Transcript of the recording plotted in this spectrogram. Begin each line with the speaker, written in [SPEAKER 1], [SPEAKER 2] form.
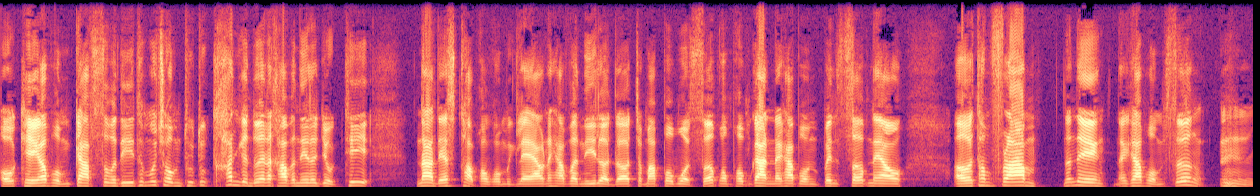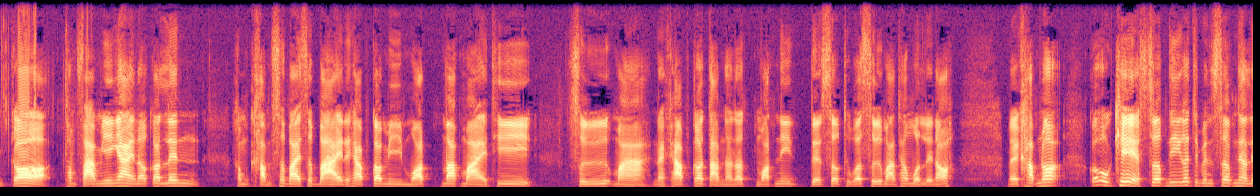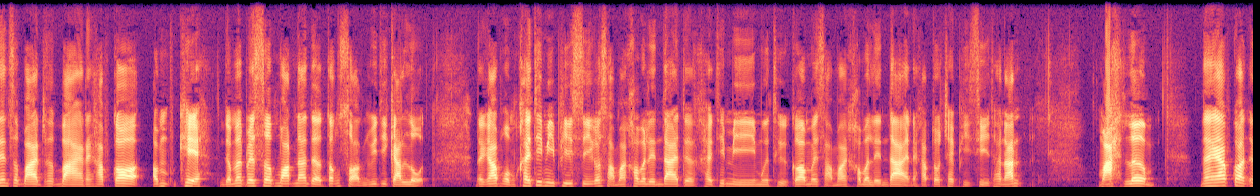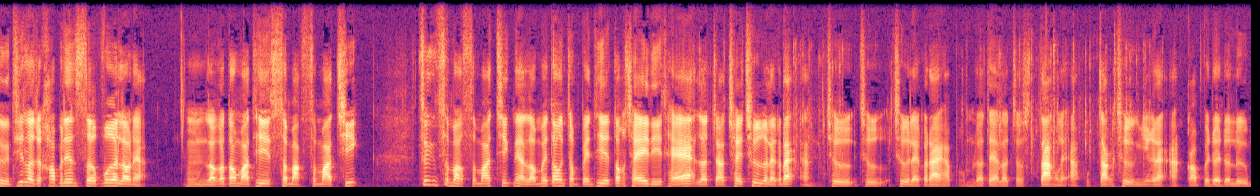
[SPEAKER 1] โอเคครับผมกับสวัสดีท่านผู้ชมทุกๆท่านกันด้วยนะครับ วันนี้เราอยู่ที่หน้าเดสก์ท็อปของผมอีกแล้วนะครับ วันนี้เราเราจะมาโปรโมทเซิร์ฟของผมกันนะครับ ผมเป็นเซิร์ฟแนวเอ่อทำฟาร์มนั่นเองนะครับ ผมซึ่ง ก็ทำฟาร์มง่ายๆเนาะก็เล่นขำๆสบายๆนะครับ ก็มีมอดมากมายที่ซื้อมานะครับ ก็ตามนั้นนะมอดนี่เดสเซิร์ฟถือว่าซื้อมาทั้งหมดเลยเนาะนะครับเนาะก็โอเคเซิร์ฟนี้ก็จะเป็นเซิร์ฟแนวเล่นสบายๆนะครับ ก็โอเค เดี๋ยวมันเป็นเซิร์ฟมอดนะเดี๋ยวต้องสอนวิธีการโหลด นะครับผมใครที่มี PC ก็สามารถเข้ามาเล่นได้ แต่ใครที่มีมือถือก็ไม่สามารถเข้ามาเล่นได้นะครับต้องใช้ PC เท่านั้นมาเริ่มนะครับก่อนอื่นที่เราจะเข้าไปเล่นเซิร์ฟเวอร์เราเนี่ยอืมเราก็ต้องมาที่สมัครสมาชิก ซึ่งสมัครสมาชิกเนี่ยเราไม่ต้องจำเป็นที่จะต้องใช้ ID แท้ เราจะใช้ชื่ออะไรก็ได้อะชื่อชื่อชื่ออะไรก็ได้ครับผมแล้วแต่เราจะตั้งเลยอะผมตั้งชื่ออย่างนี้ก็ได้อะก๊อปไปด้วยเดี๋ยวลืม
